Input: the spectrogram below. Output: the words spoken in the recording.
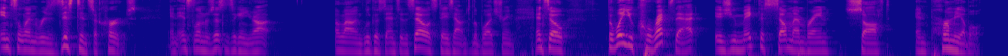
insulin resistance occurs. And insulin resistance, again, you're not allowing glucose to enter the cell, it stays out into the bloodstream. And so the way you correct that is you make the cell membrane soft and permeable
